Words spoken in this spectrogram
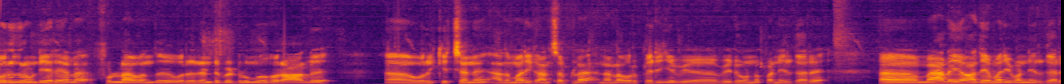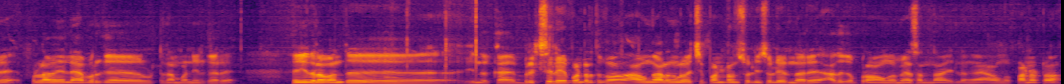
ஒரு கிரவுண்ட் ஏரியாவில் ஃபுல்லாக வந்து ஒரு ரெண்டு பெட்ரூமு ஒரு ஹாலு ஒரு கிச்சனு அது மாதிரி கான்செப்டில் நல்ல ஒரு பெரிய வீ வீடு ஒன்று பண்ணியிருக்காரு. மேலேயும் அதே மாதிரி பண்ணியிருக்காரு. ஃபுல்லாகவே லேபருக்கு விட்டு தான் பண்ணியிருக்காரு. இதில் வந்து இந்த க பிரிக்ஸ் லே பண்ணுறதுக்கும் அவங்க ஆளுங்களை வச்சு பண்ணுறேன்னு சொல்லி சொல்லியிருந்தாரு. அதுக்கப்புறம் அவங்க மேசன் தான் இல்லைங்க அவங்க பண்ணட்டும்.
